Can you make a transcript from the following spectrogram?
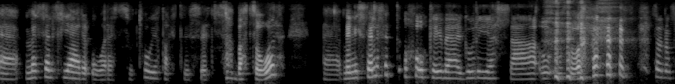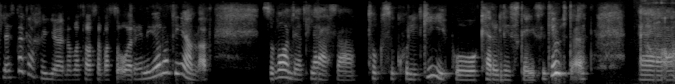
Eh, men sen fjärde året så tog jag faktiskt ett sabbatsår. Eh, men istället för att åka iväg och resa och, och så, som de flesta kanske gör när man tar sabbatsår eller gör någonting annat, så valde jag att läsa toxikologi på Karolinska institutet. Eh,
